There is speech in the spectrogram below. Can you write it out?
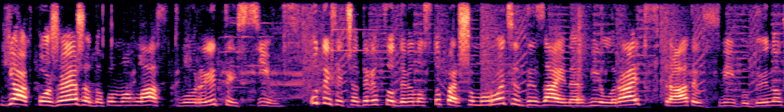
Як пожежа допомогла створити Sims? У 1991 році дизайнер Вілл Райт втратив свій будинок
